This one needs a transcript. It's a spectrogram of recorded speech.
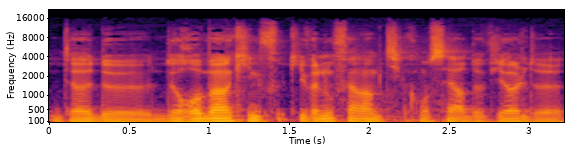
de, de, de Robin qui, qui va nous faire un petit concert de viol de,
